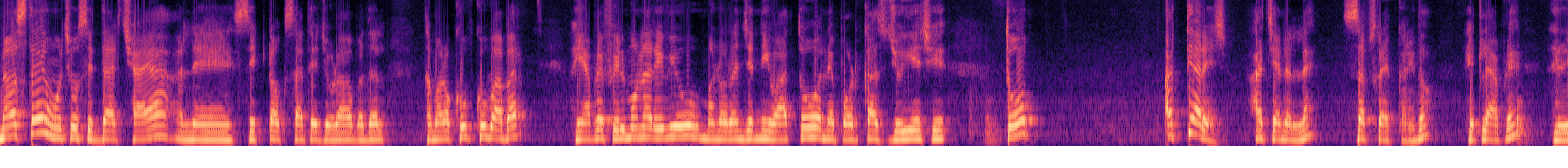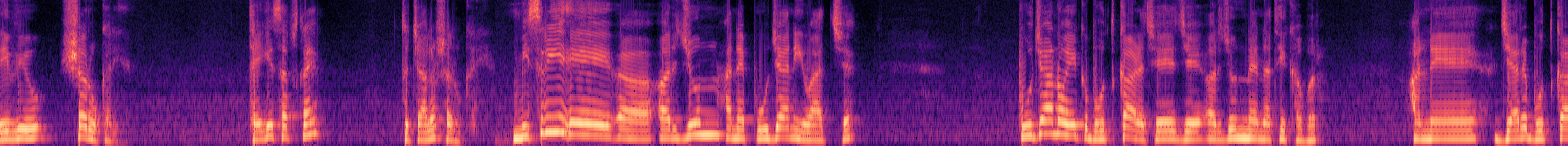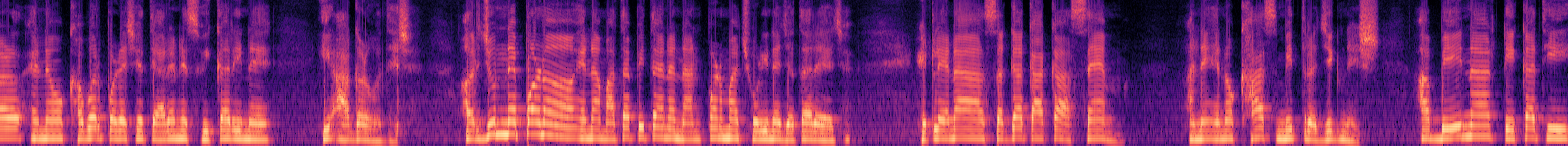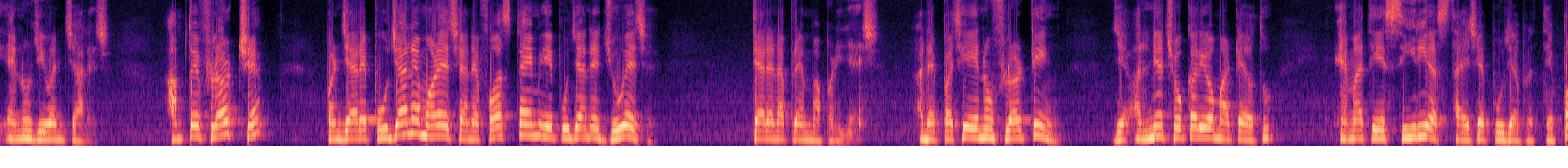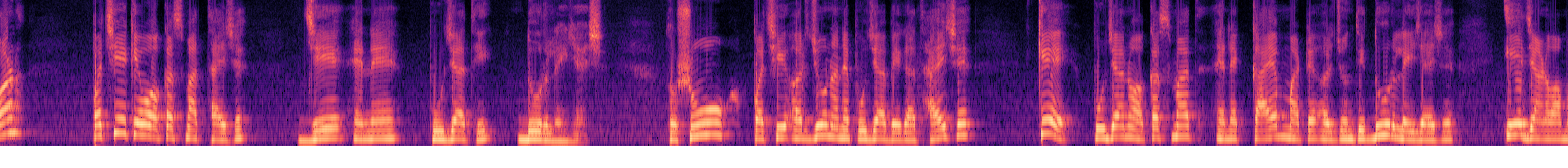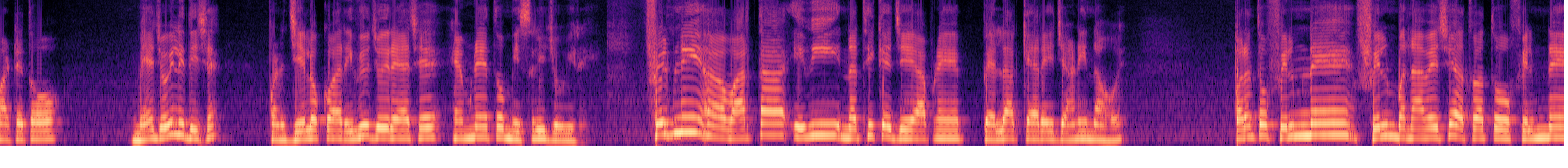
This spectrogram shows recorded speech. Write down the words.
નમસ્તે, હું છું સિદ્ધાર્થ છાયા અને સિકટોક સાથે જોડાવા બદલ તમારો ખૂબ ખૂબ આભાર. અહીં આપણે ફિલ્મોના રિવ્યૂ મનોરંજનની વાતો અને પોડકાસ્ટ જોઈએ છીએ. તો અત્યારે જ આ ચેનલને સબસ્ક્રાઈબ કરી દો. એટલે આપણે રિવ્યૂ શરૂ કરીએ. થઈ ગઈ સબસ્ક્રાઈબ તો ચાલો શરૂ કરીએ. મિશ્રી એ અર્જુન અને પૂજાની વાત છે. પૂજાનો એક ભૂતકાળ છે જે અર્જુનને નથી ખબર. અને જ્યારે ભૂતકાળ એનો ખબર પડે છે ત્યારે એને સ્વીકારીને એ આગળ વધે છે. અર્જુનને પણ એના માતા પિતા એના નાનપણમાં છોડીને જતા રહે છે. એટલે એના સગા કાકા સેમ અને એનો ખાસ મિત્ર જિગ્નેશ, આ બેના ટેકાથી એનું જીવન ચાલે છે. આમ તો એ ફ્લર્ટ છે, પણ જ્યારે પૂજાને મળે છે અને ફર્સ્ટ ટાઈમ એ પૂજાને જુએ છે, ત્યારે એના પ્રેમમાં પડી જાય છે. અને પછી એનું ફ્લર્ટિંગ જે અન્ય છોકરીઓ માટે હતું, એમાંથી એ સિરિયસ થાય છે પૂજા પ્રત્યે. પણ પછી એક એવો અકસ્માત થાય છે, જે એને પૂજાથી દૂર લઈ જાય છે. તો શું પછી અર્જુન અને પૂજા ભેગા થાય છે? કે પૂજાનો અકસ્માત એને કાયમ માટે અર્જુનથી દૂર લઈ જાય છે? એ જાણવા માટે તો મેં જોઈ લીધી છે, પણ જે લોકો આ રિવ્યૂ જોઈ રહ્યા છે એમણે તો મિશ્રી જોવી રહી. ફિલ્મની વાર્તા એવી નથી કે જે આપણે પહેલાં ક્યારેય જાણી ન હોય. પરંતુ ફિલ્મને ફિલ્મ બનાવે છે અથવા તો ફિલ્મને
